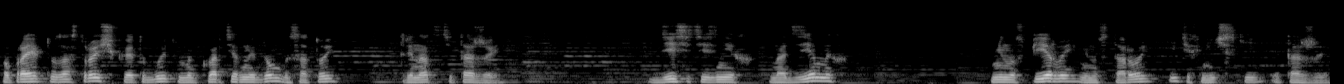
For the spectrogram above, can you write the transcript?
По проекту застройщика это будет многоквартирный дом высотой 13 этажей. 10 из них надземных, минус первый, минус второй и технические этажи.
